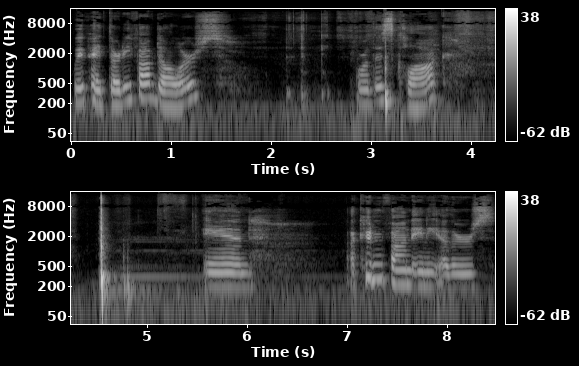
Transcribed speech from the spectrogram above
We paid $35 for this clock. And I couldn't find any others.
